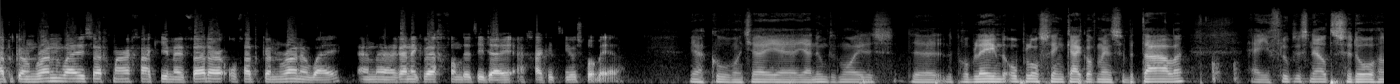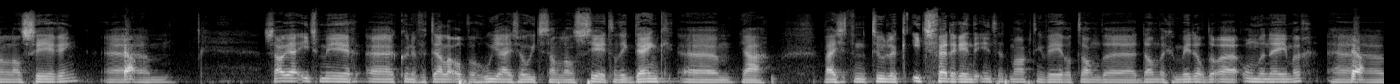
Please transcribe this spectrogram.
heb ik een runway, zeg maar, ga ik hiermee verder? Of heb ik een runaway en ren ik weg van dit idee en ga ik iets nieuws proberen? Ja, cool, want jij, jij noemt het mooi, dus de, de probleem, de oplossing, kijken of mensen betalen. En je vloekt er snel tussendoor van een lancering. Ja. Um, zou jij iets meer uh, kunnen vertellen over hoe jij zoiets dan lanceert? Want ik denk, um, ja, wij zitten natuurlijk iets verder in de internetmarketingwereld dan de, dan de gemiddelde ondernemer. Um, Ja.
